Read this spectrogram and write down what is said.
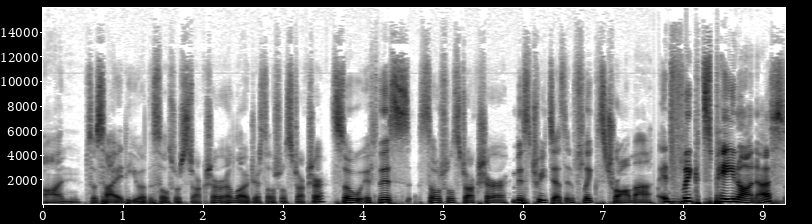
on society or the social structure, a larger social structure. So if this social structure mistreats us, inflicts trauma, inflicts pain on us,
